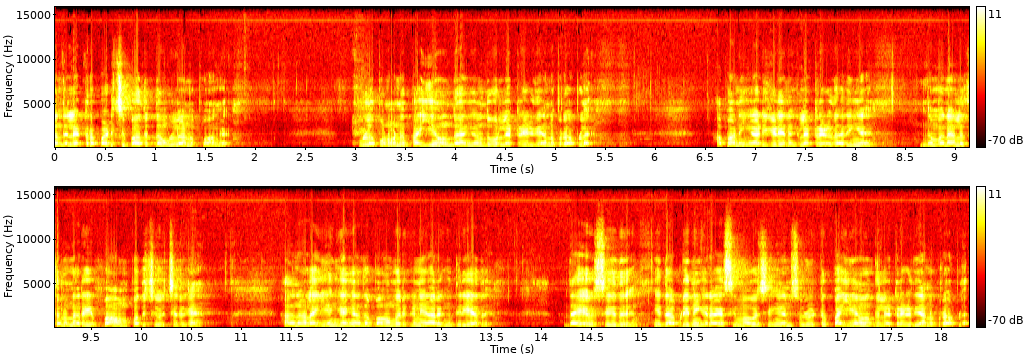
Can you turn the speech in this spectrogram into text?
அந்த லெட்டரை படித்து பார்த்துட்டு தான் உள்ளே அனுப்புவாங்க. உள்ளே போனோடனே பையன் வந்து அங்கேருந்து ஒரு லெட்டர் எழுதி அனுப்புகிறாப்புல அப்பா நீங்கள் அடிக்கடி எனக்கு லெட்டர் எழுதாதீங்க. நம்ம நிலத்தில் நிறைய பாம் பதிச்சு வச்சுருக்கேன். அதனால் எங்கெங்கே அந்த பாம் இருக்குன்னு யாருக்கும் தெரியாது. தயவு செய்து இதை அப்படியே நீங்கள் ரகசியமாக வச்சிங்கன்னு சொல்லிட்டு பையன் வந்து லெட்டர் எழுதி அனுப்புகிறாப்புல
